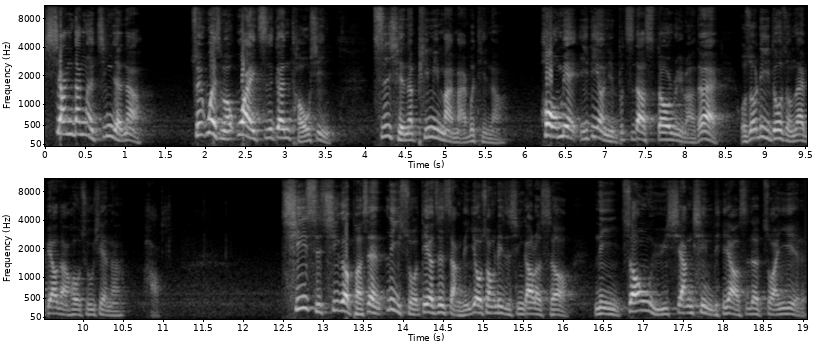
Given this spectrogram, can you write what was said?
相当的惊人呐。所以为什么外资跟投信之前呢拼命买买不停呢？后面一定有你不知道 story 嘛，对不对？我说利多总在飙涨后出现呢。好，七十七个 percent 利索第二次涨停又创历史新高的时候，你终于相信李老师的专业了。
